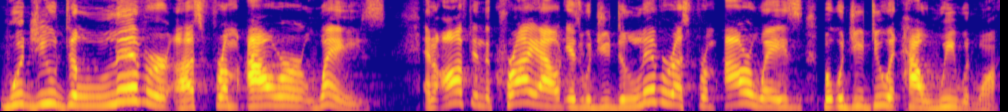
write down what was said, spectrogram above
Would you deliver us from our ways? And often the cry out is, Would you deliver us from our ways, but would you do it how we would want?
